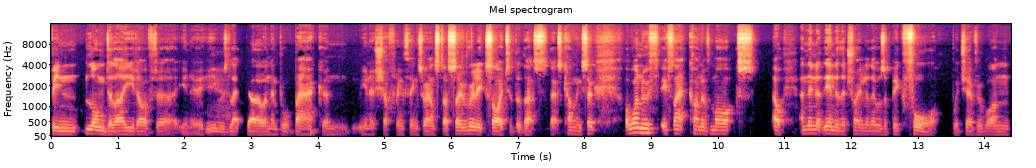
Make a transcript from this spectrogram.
been long delayed after you know he Yeah. was let go and then brought back, and you know shuffling things around stuff. So really excited that that's that's coming. So I wonder if if that kind of marks. Oh, and then at the end of the trailer there was a big four, which everyone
